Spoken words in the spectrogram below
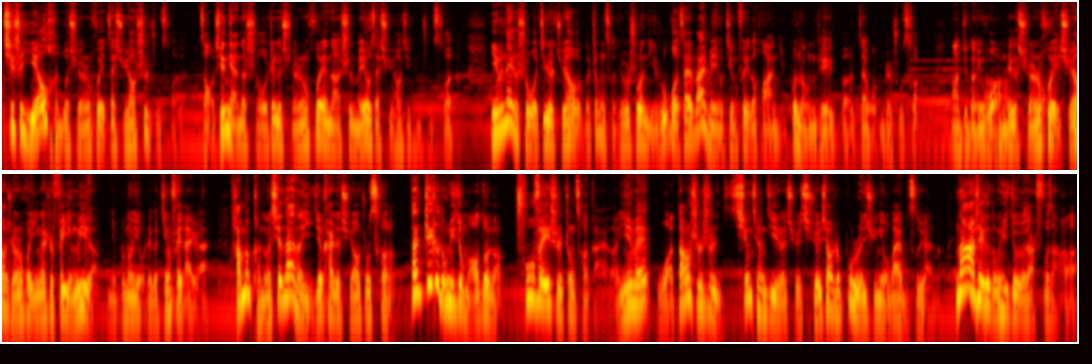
其实也有很多学生会在学校是注册的。早些年的时候，这个学生会呢是没有在学校进行注册的，因为那个时候我记得学校有个政策，就是说你如果在外面有经费的话，你不能这个在我们这儿注册啊，就等于我们这个学生会，学校学生会应该是非盈利的，你不能有这个经费来源。他们可能现在呢已经开始在学校注册了，但这个东西就矛盾了，除非是政策改了，因为我当时是清清记着学学学校是不允许你有外部资源的，那这个东西就有点复杂了。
